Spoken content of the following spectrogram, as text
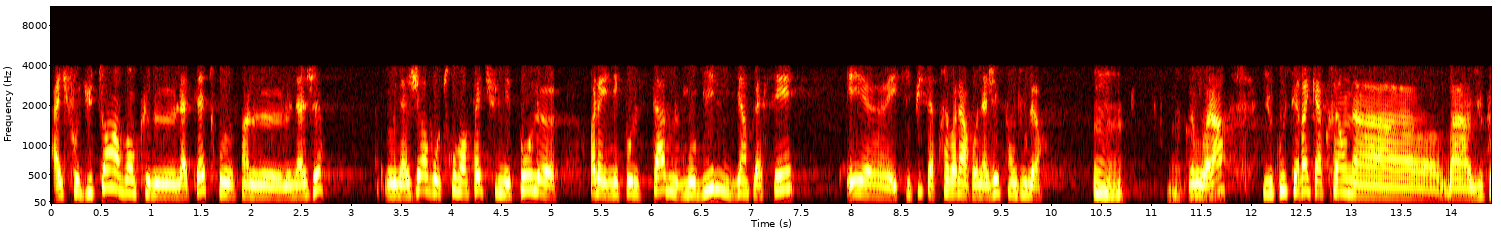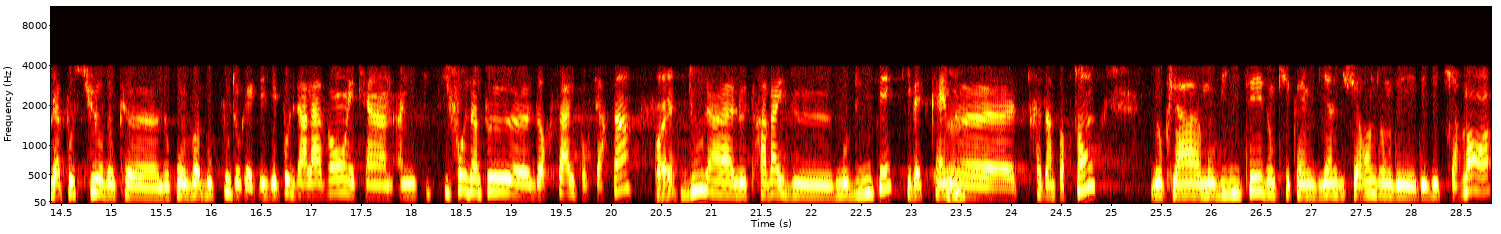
ah, il faut du temps avant que l'athlète, enfin, le, le nageur, le nageur retrouve, en fait, une épaule, voilà, une épaule stable, mobile, bien placée, et, euh, et qui puisse après voilà renager sans douleur. Mmh. Donc voilà. Du coup, c'est vrai qu'après on a, bah, du coup la posture, donc euh, donc on le voit beaucoup, donc avec les épaules vers l'avant et puis un, un une petite typhose un peu euh, dorsale pour certains. Ouais. D'où le travail de mobilité qui va être quand même mmh. euh, très important. Donc la mobilité, donc qui est quand même bien différente donc des, des étirements. Hein.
